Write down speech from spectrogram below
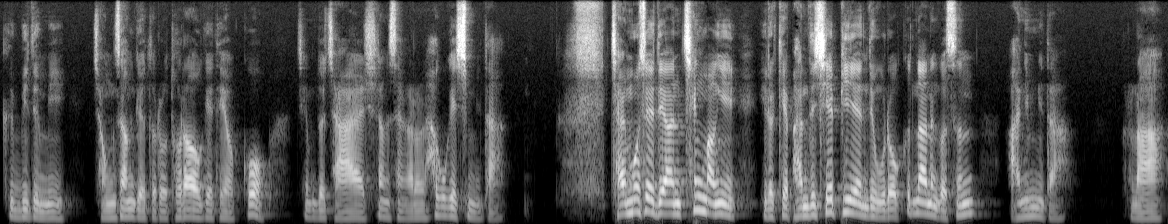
그 믿음이 정상궤도로 돌아오게 되었고 지금도 잘 신앙생활을 하고 계십니다. 잘못에 대한 책망이 이렇게 반드시 해피엔딩으로 끝나는 것은 아닙니다. 그러나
